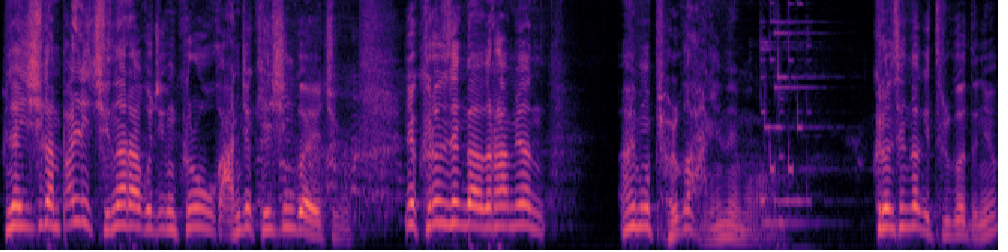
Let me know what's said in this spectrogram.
그냥 이 시간 빨리 지나라고 지금 그러고 앉아 계신 거예요, 지금. 그런 생각을 하면, 아니, 뭐 별거 아니네, 뭐. 그런 생각이 들거든요.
